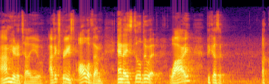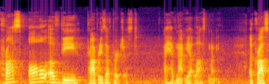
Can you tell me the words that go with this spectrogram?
I'm here to tell you I've experienced all of them and I still do it. Why? Because across all of the properties I've purchased, I have not yet lost money. Across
